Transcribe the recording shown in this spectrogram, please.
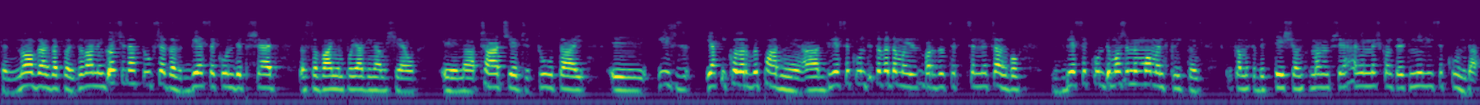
ten nowy, zaktualizowany. Gościu nas tu uprzedza, że dwie sekundy przed losowaniem pojawi nam się y, na czacie, czy tutaj, iż z- jaki kolor wypadnie, a dwie sekundy to wiadomo jest bardzo ce- cenny czas, bo w dwie sekundy możemy moment kliknąć. Klikamy sobie tysiąc, mamy przejechanie myszką, to jest milisekunda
